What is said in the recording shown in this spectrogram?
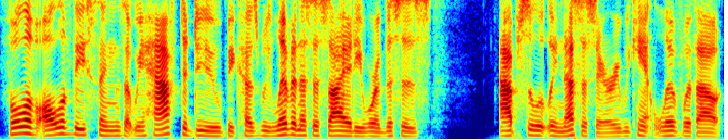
full of all of these things that we have to do because we live in a society where this is absolutely necessary. We can't live without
